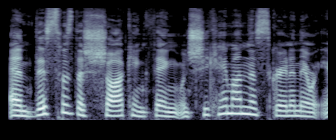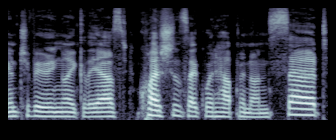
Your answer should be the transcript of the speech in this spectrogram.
And this was the shocking thing. When she came on the screen and they were interviewing, like they asked questions like what happened on set,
